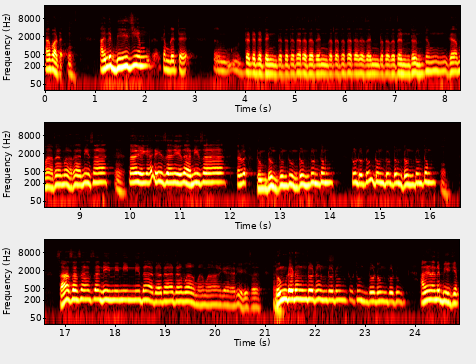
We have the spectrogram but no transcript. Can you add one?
ആ പാട്ട്. അതിന്റെ ബി ജി എം കംപ്ലീറ്റ് ഗമതമതനിസ ബീജം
